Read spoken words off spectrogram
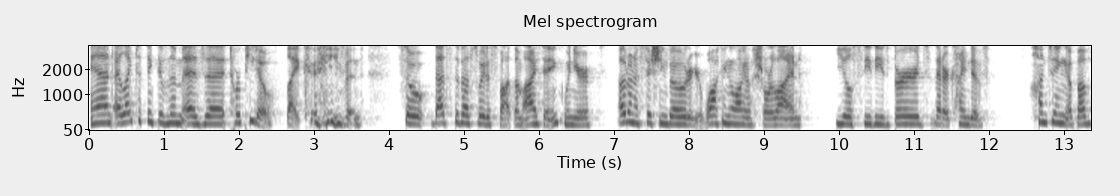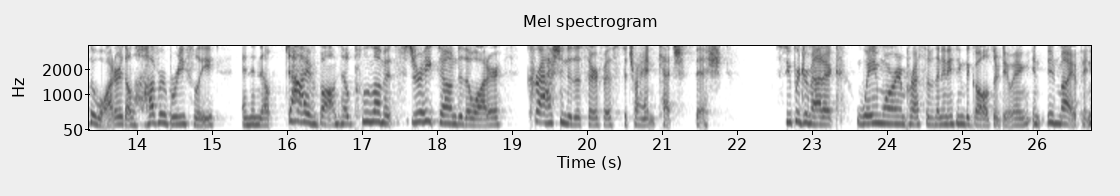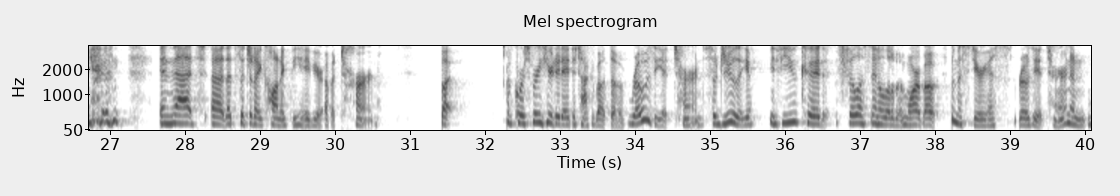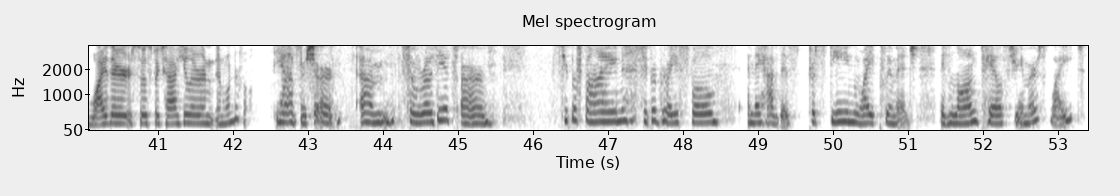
and I like to think of them as a torpedo like, even. So that's the best way to spot them, I think, when you're out on a fishing boat or you're walking along the shoreline, you'll see these birds that are kind of hunting above the water. They'll hover briefly and then they'll dive bomb. They'll plummet straight down to the water, crash into the surface to try and catch fish. Super dramatic, way more impressive than anything the gulls are doing, in, in my opinion. and that uh, that's such an iconic behavior of a tern. But of course, we're here today to talk about the roseate tern. So, Julie, if you could fill us in a little bit more about the mysterious roseate tern and why they're so spectacular and, and wonderful. Yeah, for sure. Um, so, roseates are super fine, super graceful, and they have this pristine white plumage. They have long tail streamers, white,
